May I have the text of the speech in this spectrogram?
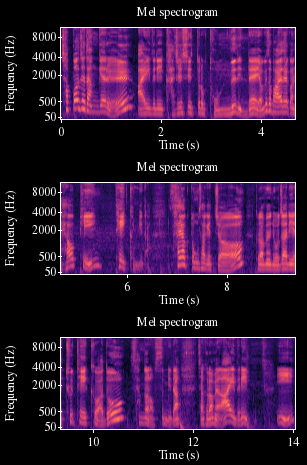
첫 번째 단계를 아이들이 가질 수 있도록 돕는인데 여기서 봐야 될 건 helping take입니다. 사역 동사겠죠. 그러면 요 자리에 to take와도 상관없습니다. 자, 그러면 아이들이 이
